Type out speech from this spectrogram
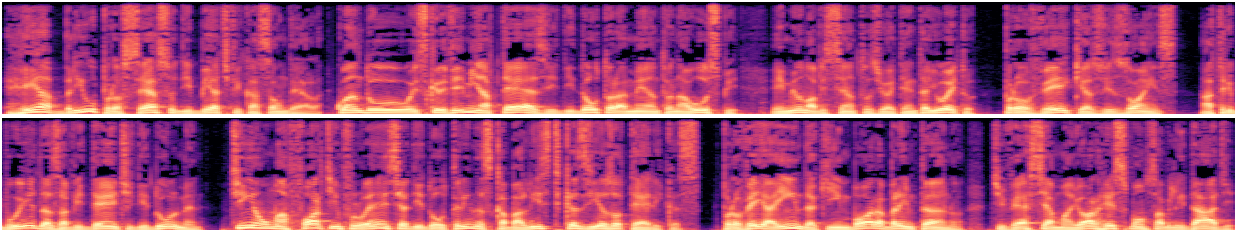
reabriu o processo de beatificação dela. Quando escrevi minha tese de doutoramento na USP em 1988, provei que as visões atribuídas à vidente de Dulmen tinham uma forte influência de doutrinas cabalísticas e esotéricas. Provei ainda que, embora Brentano tivesse a maior responsabilidade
